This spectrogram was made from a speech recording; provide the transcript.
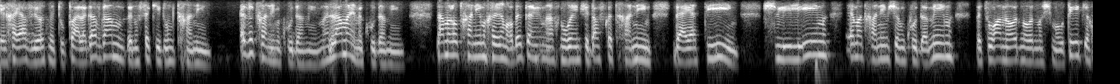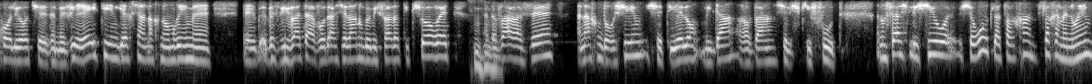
אה, חייב להיות מטופל. אגב, גם בנושא קידום תכנים. איזה תכנים מקודמים? למה הם מקודמים? למה לא תכנים אחרים? הרבה פעמים אנחנו רואים שדווקא תכנים בעייתיים, שליליים, הם התכנים שמקודמים בצורה מאוד מאוד משמעותית. יכול להיות שזה מביא רייטינג, איך שאנחנו אומרים אה, אה, בסביבת העבודה שלנו במשרד התקשורת. הדבר הזה... אנחנו דורשים שתהיה לו מידה רבה של שקיפות. הנושא השלישי הוא שירות לצרכן. יש לכם מנויים?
